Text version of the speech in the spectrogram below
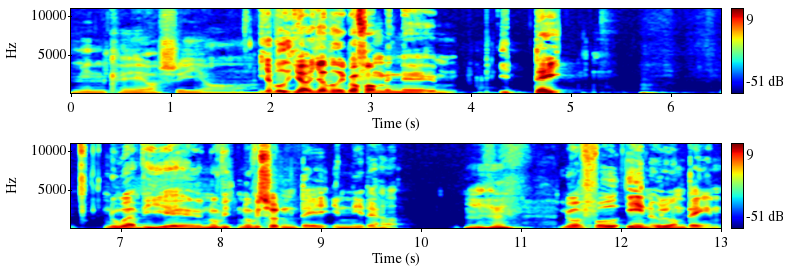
min kære seere. jeg, ved, jeg, jeg ved ikke hvorfor, men øh, i dag, nu er, vi, øh, nu, er vi, nu er vi 17 dage inde i det her. Mhm. Nu har vi fået en øl om dagen.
